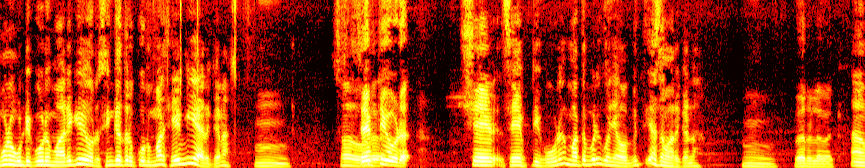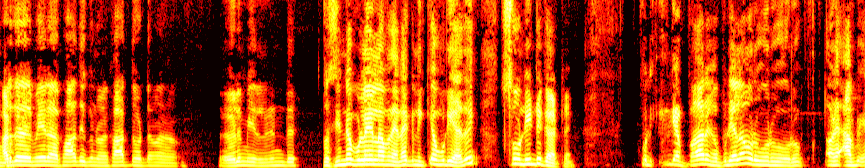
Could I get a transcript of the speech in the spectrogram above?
மூளைக்குட்டி கூடு மாதிரி ஒரு சிங்கத்தில் கூடு மாதிரி ஹெவியாக இருக்குண்ணா ம் ஸோ சேஃப்டியோட சேஃப்டி கூட. மற்றபடி கொஞ்சம் வித்தியாசமா இருக்குண்ணா. ம் வேற லெவல். அடுத்த மேல பாத்துக்கணும். காத்தோட்டம் எளிமையில நின்று. இப்போ சின்ன பிள்ளைகள்லாம் வந்து எனக்கு நிற்க முடியாது. ஸோ நின்று காட்டுறேன். இப்படி இங்கே பாருங்க. இப்படியெல்லாம் ஒரு ஒரு ஒரு அப்படி அப்படி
